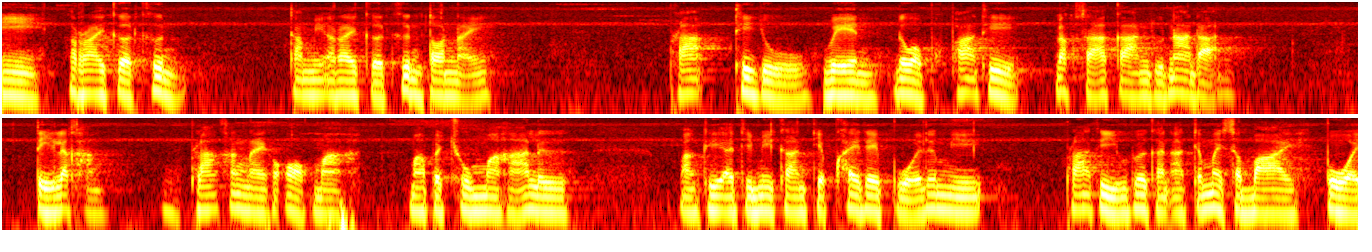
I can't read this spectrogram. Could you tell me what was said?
มีอะไรเกิดขึ้น ถ้ามีอะไรเกิดขึ้นตอนไหน พระที่อยู่เวรหรือว่าพระที่รักษาการอยู่หน้าด่าน ตีละครัง พระข้างในก็ออกมา มาประชุมมาหาลือ บางทีอาจจะมีการเจ็บไข้ได้ป่วยหรือมีพระที่อยู่ด้วยกันอาจจะไม่สบายป่วย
